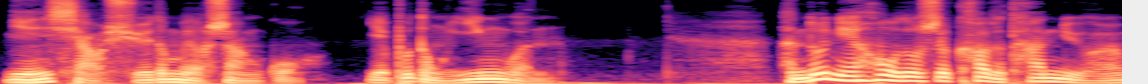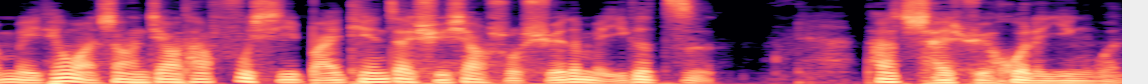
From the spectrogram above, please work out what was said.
连小学都没有上过，也不懂英文。很多年后都是靠着他女儿每天晚上教他复习白天在学校所学的每一个字，他才学会了英文。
